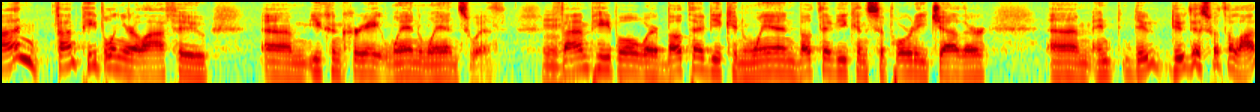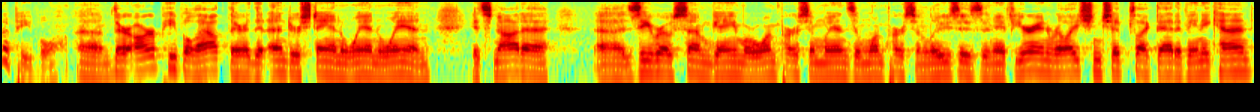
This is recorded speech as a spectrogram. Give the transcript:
find find people in your life who um, you can create win wins with. Mhm. Find people where both of you can win, both of you can support each other, um, and do do this with a lot of people. Um, there are people out there that understand win win. It's not a, a zero sum game where one person wins and one person loses. And if you're in relationships like that of any kind.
